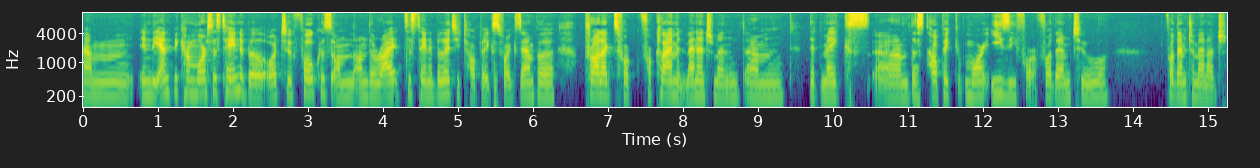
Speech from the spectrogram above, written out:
um, in the end become more sustainable or to focus on on the right sustainability topics for example products for for climate management um, that makes um, this topic more easy for for them to for them to manage.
